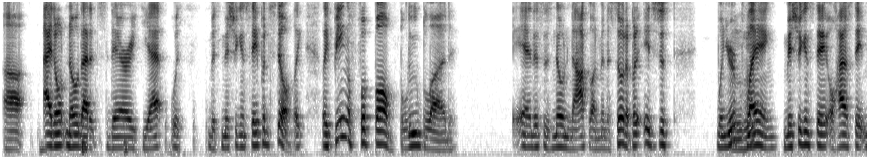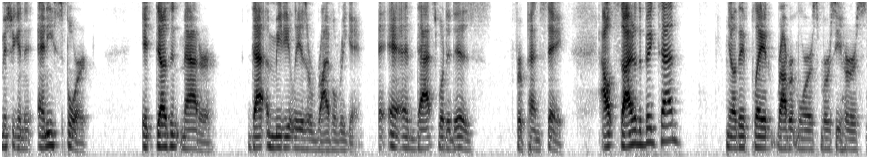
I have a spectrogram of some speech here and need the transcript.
Uh, I don't know that it's there yet with with Michigan State, but still, like like being a football blue blood and this is no knock on Minnesota, but it's just when you're mm-hmm. playing Michigan State, Ohio State, Michigan in any sport, it doesn't matter. That immediately is a rivalry game. And that's what it is for Penn State. Outside of the Big Ten, you know, they've played Robert Morris, Mercyhurst,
